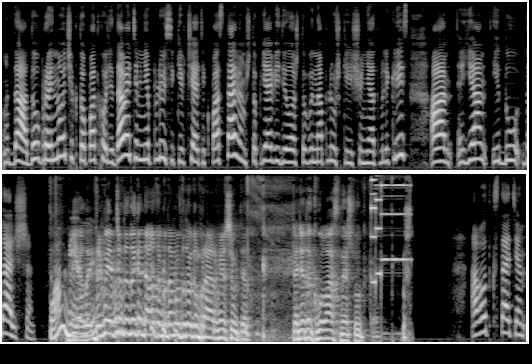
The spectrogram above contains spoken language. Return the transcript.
да доброй ночи кто подходит? Давайте мне плюсики в чатик поставим чтобы я видела что вы на плюшке еще не отвлеклись а я иду дальше. План белый. Так я почему-то догадался, потому что только про армию шутят. Кстати, это классная шутка. А вот, кстати,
